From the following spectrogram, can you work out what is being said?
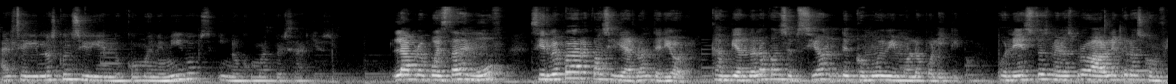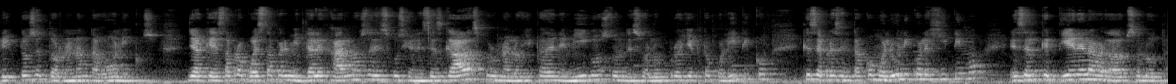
al seguirnos concibiendo como enemigos y no como adversarios. La propuesta de MOVE sirve para reconciliar lo anterior, cambiando la concepción de cómo vivimos lo político. Con esto es menos probable que los conflictos se tornen antagónicos, ya que esta propuesta permite alejarnos de discusiones sesgadas por una lógica de enemigos donde solo un proyecto político que se presenta como el único legítimo es el que tiene la verdad absoluta,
